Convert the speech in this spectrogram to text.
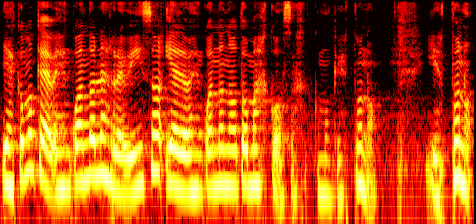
y es como que de vez en cuando las reviso y de vez en cuando noto más cosas, como que esto no y esto no.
